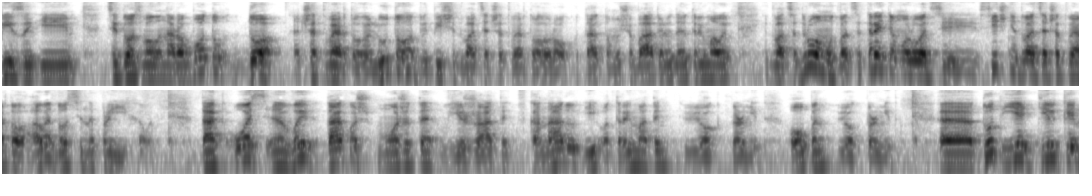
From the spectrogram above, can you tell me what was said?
візи і ці дозволи на роботу до 4 лютого 2024 року, так, тому що багато людей отримали і в 22-му, 23-му році, і в січні 24-го, але досі не приїхали. Так, ось ви також можете в'їжджати в Канаду і отримати work permit, open work permit. Е, тут є тільки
